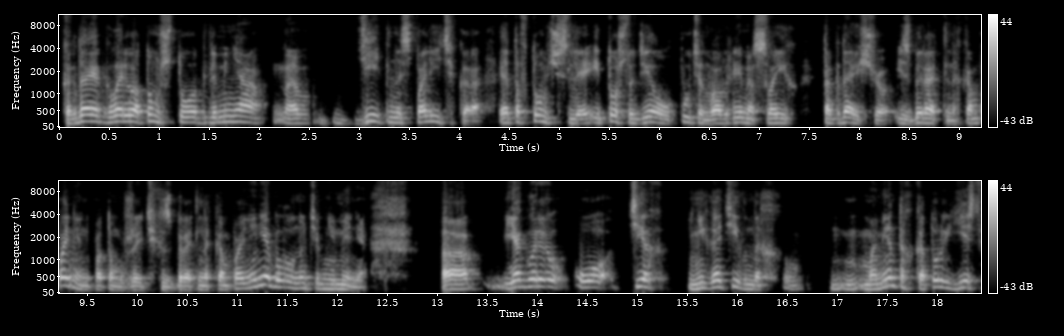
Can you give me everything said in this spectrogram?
Когда я говорю о том, что для меня деятельность политика – это в том числе и то, что делал Путин во время своих тогда еще избирательных кампаний, но потом уже этих избирательных кампаний не было, но тем не менее. А, я говорю о тех негативных моментах, которые есть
